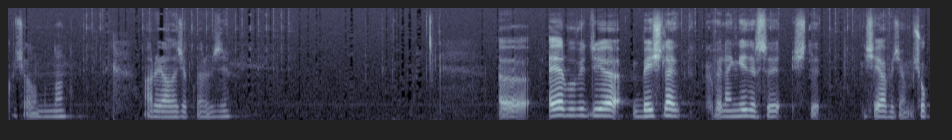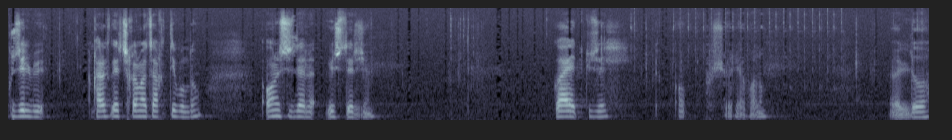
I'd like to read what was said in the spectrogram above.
kaçalım bundan. Araya alacaklar bizi. Ee, eğer bu videoya 5 like falan gelirse işte şey yapacağım. Çok güzel bir karakter çıkarma taktiği buldum. Onu sizlere göstereceğim. Gayet güzel. Hop şöyle yapalım. Öldü o.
